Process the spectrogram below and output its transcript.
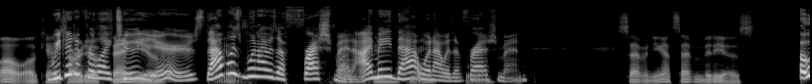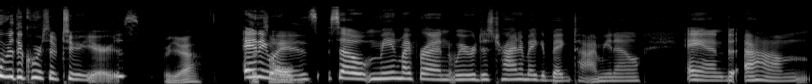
Oh, okay. we did Sorry it for like two you. years. That was when I was a freshman. One, I two, made that three, when I was a freshman. Seven. You got seven videos. Over the course of two years. Yeah. Anyways, so me and my friend, we were just trying to make it big time, you know? And um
